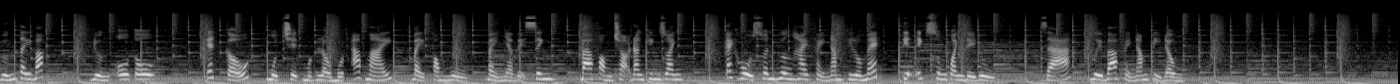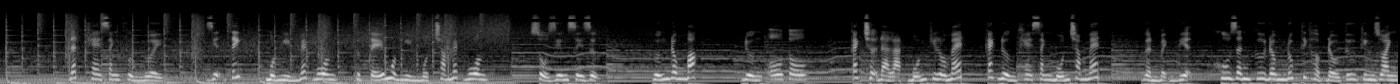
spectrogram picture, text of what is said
hướng Tây Bắc, đường ô tô. Kết cấu, một trệt một lầu một áp mái, 7 phòng ngủ, 7 nhà vệ sinh, 3 phòng trọ đang kinh doanh. Cách Hồ Xuân Hương 2,5 km, tiện ích xung quanh đầy đủ. Giá 13,5 tỷ đồng. Đất khe xanh phường 10, diện tích 1.000m2, thực tế 1.100m2, sổ riêng xây dựng, hướng Đông Bắc, đường ô tô, cách chợ Đà Lạt 4 km, cách đường khe xanh 400m, gần bệnh viện, khu dân cư đông đúc thích hợp đầu tư kinh doanh.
